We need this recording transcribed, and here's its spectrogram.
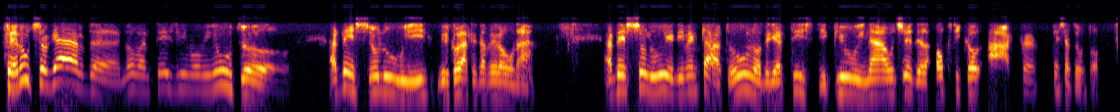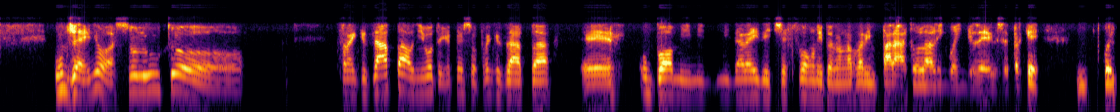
Ferruccio Gard, novantesimo minuto. Adesso lui, vi da Verona, adesso lui è diventato uno degli artisti più in auge della optical art. Pensate un po'. Un genio assoluto. Frank Zappa, ogni volta che penso a Frank Zappa eh, un po' mi, mi, mi, darei dei ceffoni per non aver imparato la lingua inglese, perché quel,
